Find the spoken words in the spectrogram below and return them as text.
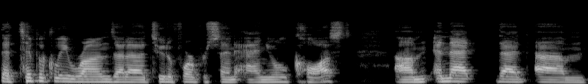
that typically runs at a two to four percent annual cost, um, and that that um,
